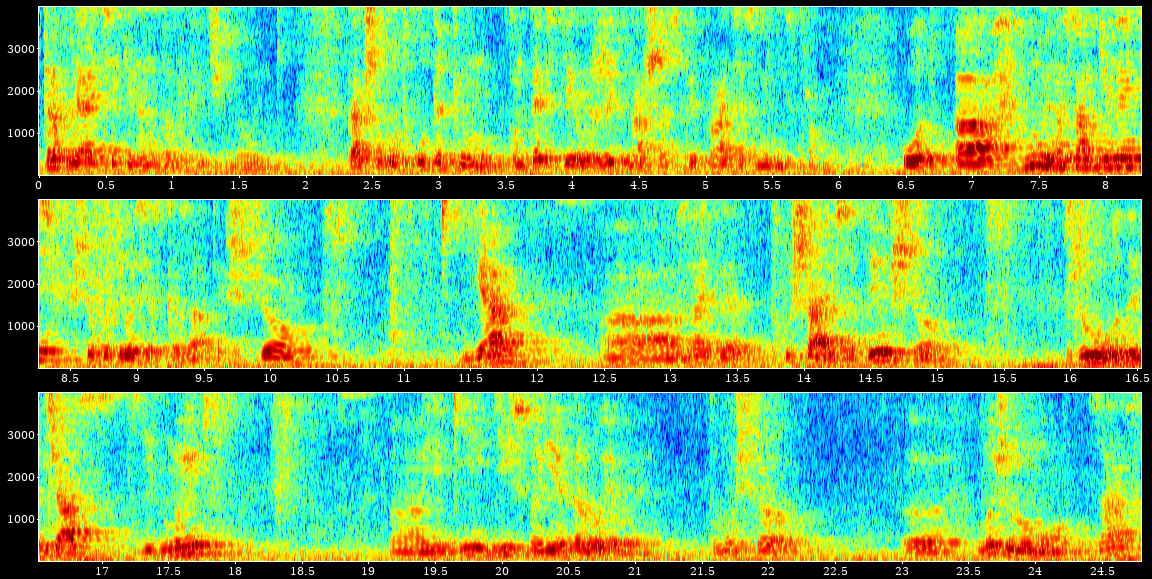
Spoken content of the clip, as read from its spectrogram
трапляються кінематографічні новинки. Так що от у такому контексті лежить наша співпраця з міністром. От, а, ну і на сам кінець, що хотілося сказати, що я, а, знаєте, пишаюся тим, що живу в один час з людьми, а, які дійсно є героями. Тому що е, ми живемо зараз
